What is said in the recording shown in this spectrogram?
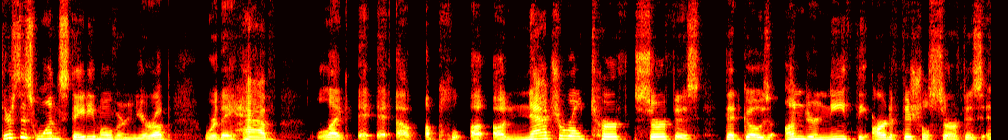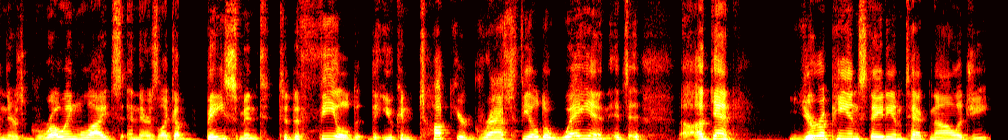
There's this one stadium over in Europe where they have like a, a, a, a natural turf surface that goes underneath the artificial surface and there's growing lights and there's like a basement to the field that you can tuck your grass field away in. It's again european stadium technology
